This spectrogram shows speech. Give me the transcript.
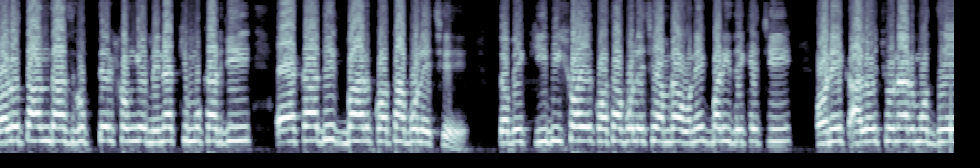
কলতান দাসগুপ্তের সঙ্গে মীনাক্ষী মুখার্জি একাধিকবার কথা বলেছে। তবে কি বিষয়ে কথা বলেছে আমরা অনেকবারই দেখেছি, অনেক আলোচনার মধ্যে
